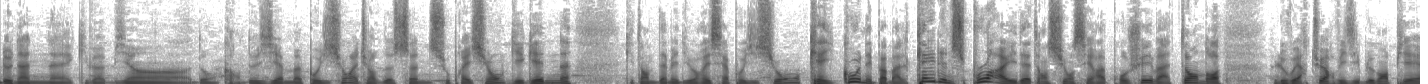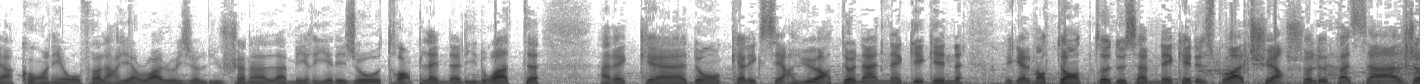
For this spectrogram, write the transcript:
Donan qui va bien donc en deuxième position. Edge of the Sun sous pression. Gigan qui tente d'améliorer sa position. Keiko n'est pas mal. Cadence Pride, attention, s'est rapproché. Va attendre l'ouverture visiblement. Pierre Coroné au fond. L'arrière Royal Resolution à la mairie et les autres en pleine ligne droite avec euh, donc à l'extérieur Donan. Gegen également tente de s'amener. Cadence Pride cherche le passage,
